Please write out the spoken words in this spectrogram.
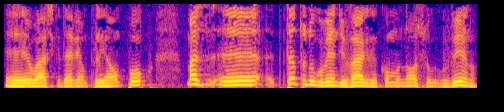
é, eu acho que deve ampliar um pouco. Mas, é, tanto no governo de Wagner como no nosso governo,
